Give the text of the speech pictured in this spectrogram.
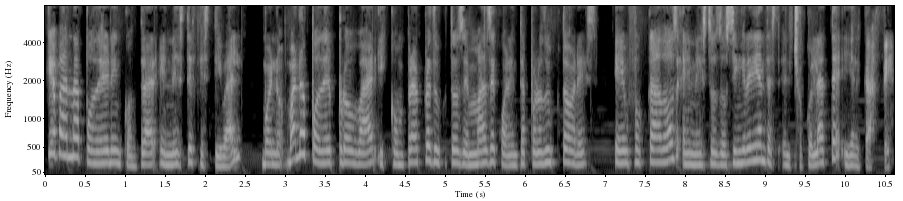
¿Qué van a poder encontrar en este festival? Bueno, van a poder probar y comprar productos de más de 40 productores enfocados en estos dos ingredientes, el chocolate y el café.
